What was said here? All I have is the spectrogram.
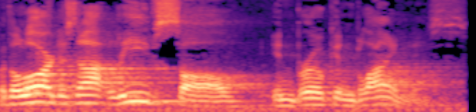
But the Lord does not leave Saul in broken blindness.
